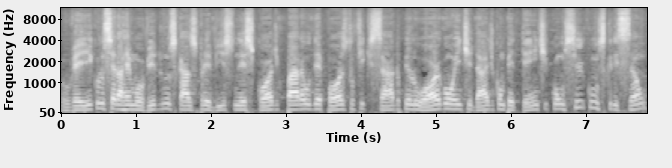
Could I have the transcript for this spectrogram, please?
O veículo será removido nos casos previstos nesse código para o depósito fixado pelo órgão ou entidade competente com circunscrição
